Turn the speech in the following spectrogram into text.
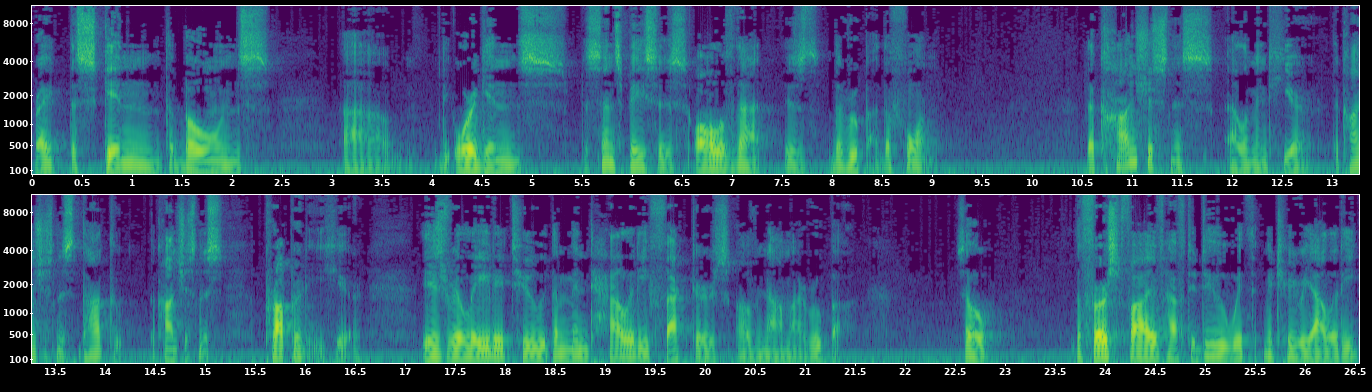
right? The skin, the bones, uh, the organs, the sense bases, all of that is the rupa, the form. The consciousness element here, the consciousness dhatu, the consciousness property here is related to the mentality factors of nama rupa. So the first five have to do with materiality,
